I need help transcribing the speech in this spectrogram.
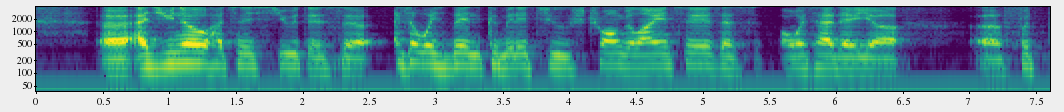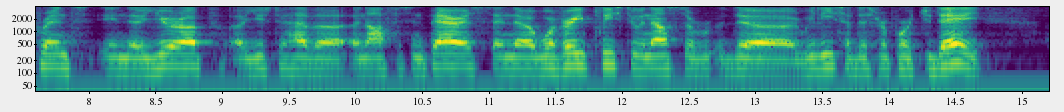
as you know, Hudson Institute is, has always been committed to strong alliances, has always had a uh, footprint in uh, Europe, uh, used to have an office in Paris, and we're very pleased to announce the, the release of this report today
